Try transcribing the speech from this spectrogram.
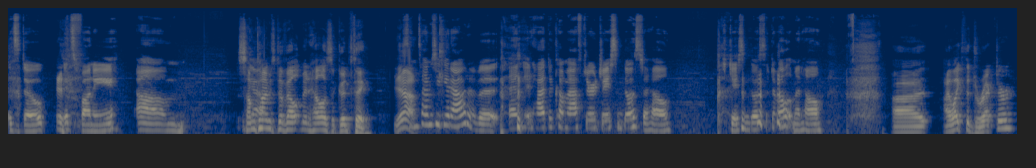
It's dope. it's funny. Um, sometimes development hell is a good thing. Yeah, sometimes you get out of it, and it had to come after Jason Goes to Hell. Jason Goes to Development Hell. Uh, I like the director.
